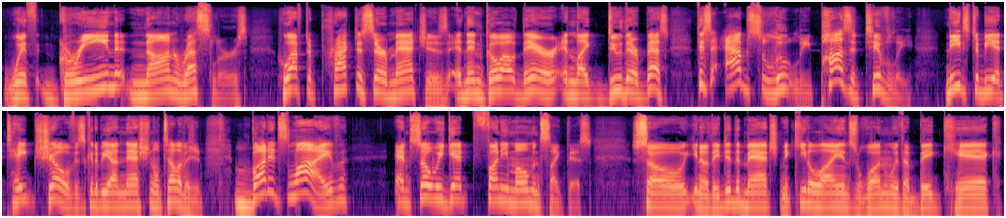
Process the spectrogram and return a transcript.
with green non wrestlers who have to practice their matches and then go out there and like do their best. This absolutely, positively needs to be a taped show if it's going to be on national television. But it's live, and so we get funny moments like this. So, you know, they did the match. Nikita Lyons won with a big kick,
